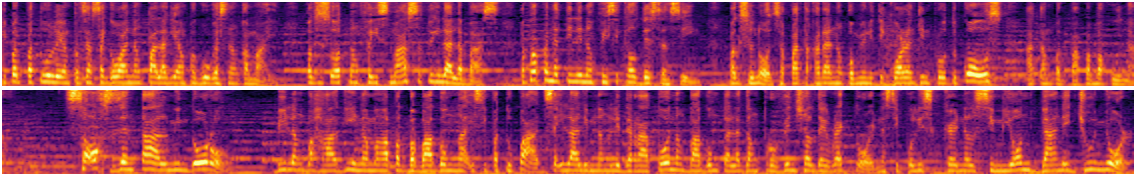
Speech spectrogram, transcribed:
Ipagpatuloy ang pagsasagawa ng palagiang paghugas ng kamay, pagsusuot ng face mask sa tuwing lalabas, pagpapanatili ng physical distancing, pagsunod sa patakaran ng community quarantine protocols at ang pagpapabakuna. Sa Occidental Mindoro, bilang bahagi ng mga pagbabagong naisipatupad sa ilalim ng liderato ng bagong talagang provincial director na si Police Colonel Simeon Gane Jr.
